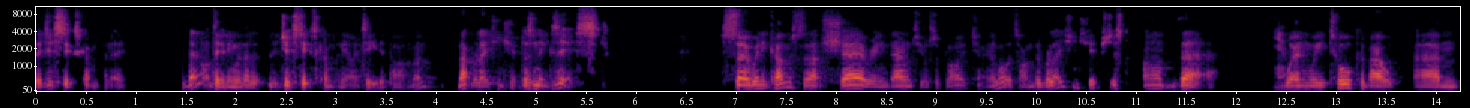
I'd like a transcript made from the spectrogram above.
logistics company. They're not dealing with a logistics company IT department. That relationship doesn't exist. So when it comes to that sharing down to your supply chain, a lot of the time the relationships just aren't there. Yeah. When we talk about um,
